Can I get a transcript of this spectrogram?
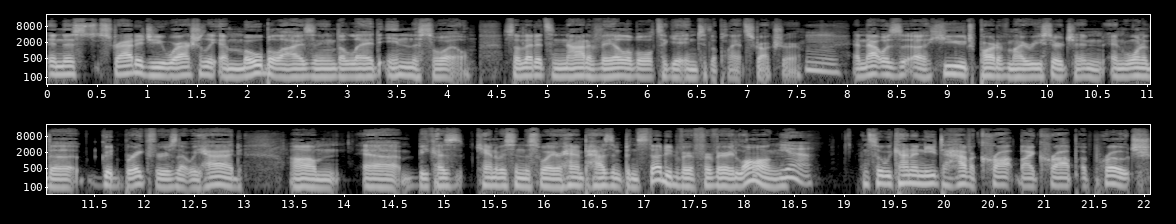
in this strategy, we're actually immobilizing the lead in the soil so that it's not available to get into the plant structure. Mm. And that was a huge part of my research and, and one of the good breakthroughs that we had. Um, uh, because cannabis in this way or hemp hasn't been studied for, for very long. Yeah. And so we kind of need to have a crop by crop approach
